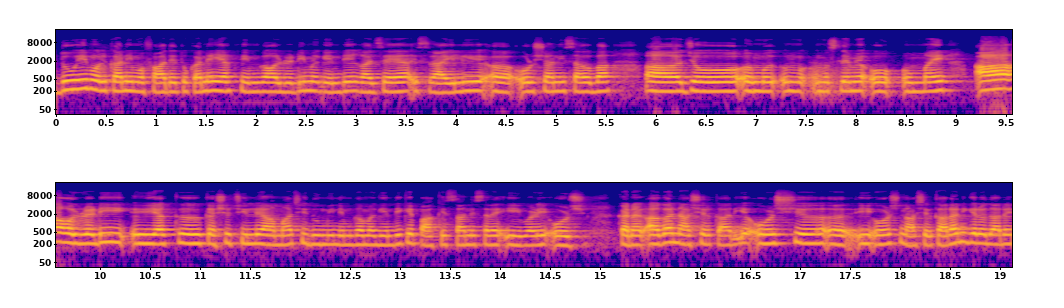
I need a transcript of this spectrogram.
दो ही मुल्कानी मफाद तो कने यक निमगा ऑलरेडी मगिंदी, गज़ा इसराइली उर्शानी सबा जो मुस्लिम मई, आ ऑलरेडी यक कश चिल्ले आमा छी दूमी निमगा मगिंदी के पाकिस्तान इस तरह ए बड़े ओर्श कनक अगर नाशिरकारी ओर्श ई ओर्श नाशिरकारा नहीं गिरोदारे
